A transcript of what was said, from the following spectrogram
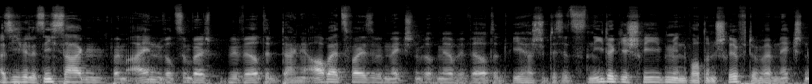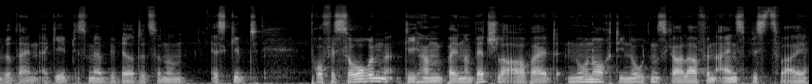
also ich will jetzt nicht sagen, beim einen wird zum Beispiel bewertet deine Arbeitsweise, beim nächsten wird mehr bewertet, wie hast du das jetzt niedergeschrieben in Wort und Schrift und beim nächsten wird dein Ergebnis mehr bewertet, sondern es gibt Professoren, die haben bei einer Bachelorarbeit nur noch die Notenskala von 1 bis 2.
